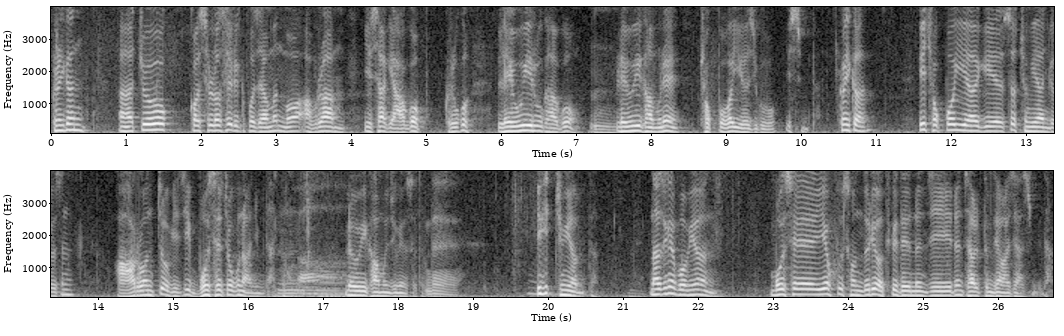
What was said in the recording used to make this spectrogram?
그러니까 아, 쭉 거슬러서 이렇게 보자면 뭐 아브라함, 이삭, 야곱 그리고 레위로 가고 레위 가문의 족보가 이어지고 있습니다. 그러니까 이 족보 이야기에서 중요한 것은 아론 쪽이지 모세 쪽은 아닙니다. 또 레위 가문 중에서도 네. 이게 중요합니다. 나중에 보면 모세의 후손들이 어떻게 됐는지는 잘 등장하지 않습니다.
